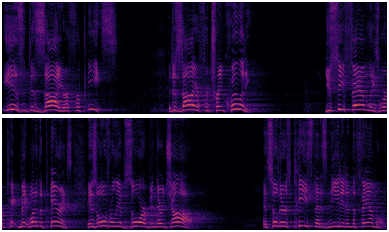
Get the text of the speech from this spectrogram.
is desire for peace, a desire for tranquility. You see families where one of the parents is overly absorbed in their job. And so there's peace that is needed in the family.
